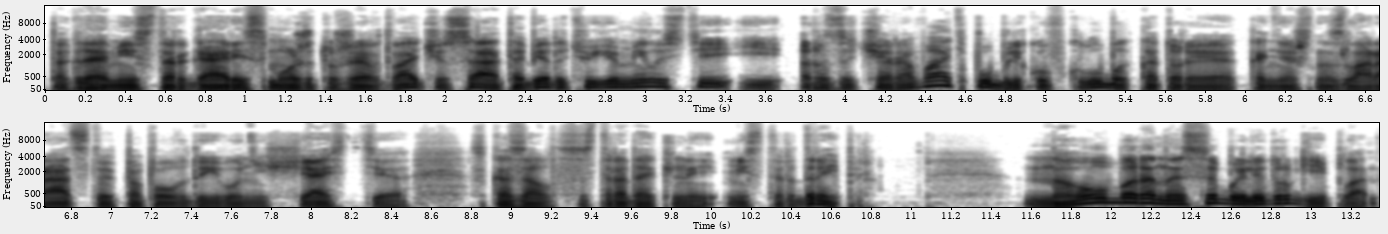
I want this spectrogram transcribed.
Тогда мистер Гарри сможет уже в два часа отобедать у ее милости и разочаровать публику в клубах, которые, конечно, злорадствуют по поводу его несчастья, — сказал сострадательный мистер Дрейпер. Но у баронессы были другие планы.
